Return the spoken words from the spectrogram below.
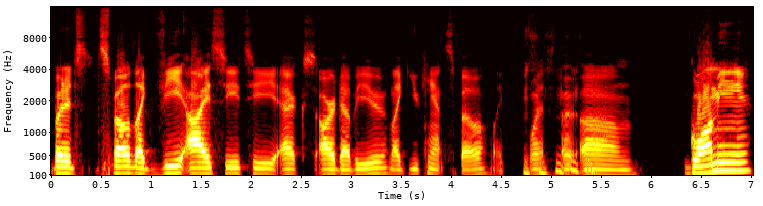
but it's spelled like V I C T X R W. Like you can't spell. Like what? Uh, um, Guami,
